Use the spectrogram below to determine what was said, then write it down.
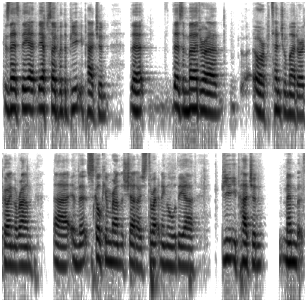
because there's the the episode with the beauty pageant. that there's a murderer or a potential murderer going around uh, in the skulking around the shadows, threatening all the uh, beauty pageant members.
